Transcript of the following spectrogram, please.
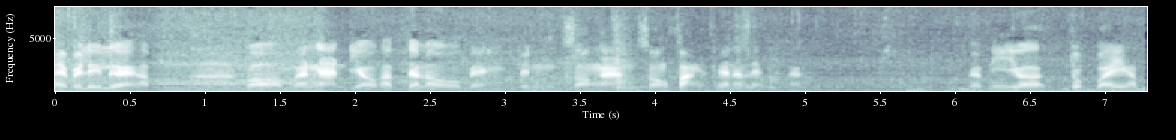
ายไปเรื่อยๆครับอ่าก็เหมือนงานเดียวครับ แต่เราแบ่งเป็นสองงานสองฝั่งแค่นั้นแหละนะแบบนี้ก็จบไวครับ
